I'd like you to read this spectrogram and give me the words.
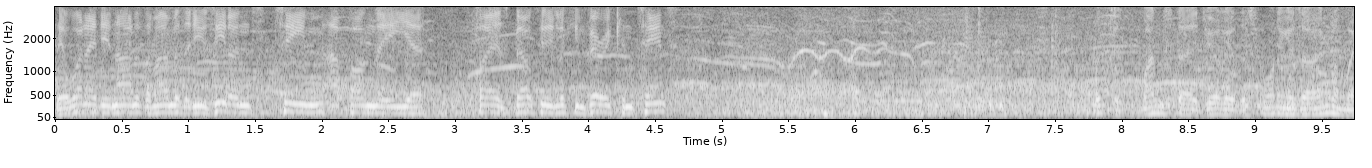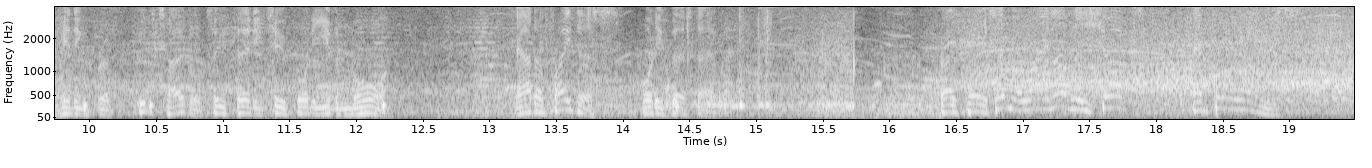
They're 189 at the moment. The New Zealand team up on the uh, players' balcony looking very content. Looked at one stage earlier this morning as England were heading for a good total, 230, 240, even more. Now to Freitas, 41st over. Great Crowe pulls him away, lovely shot, and four runs.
